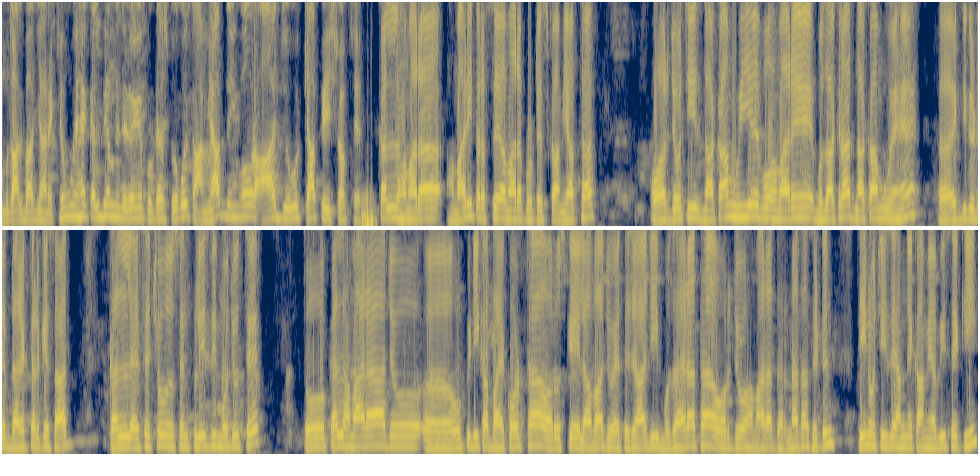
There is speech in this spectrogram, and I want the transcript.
मुतालबात यहाँ रखे हुए हैं? कल भी हमने देखा कि प्रोटेस्ट हो कोई कामयाब नहीं हुआ और आज जो वो, क्या पेश पेशरफ है? कल हमारा, हमारी तरफ़ से हमारा प्रोटेस्ट कामयाब था और जो चीज़ नाकाम हुई है, वो हमारे मुजाकर नाकाम हुए हैं। एग्जीक्यूटिव डायरेक्टर के साथ। कल S H O Sindh police भी मौजूद थे। तो कल हमारा जो ओपीडी का बाइकआउट था और उसके अलावा जो एहतजाजी मुजाहरा था और जो हमारा धरना था सिटिन तीनों चीज़ें हमने कामयाबी से की।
